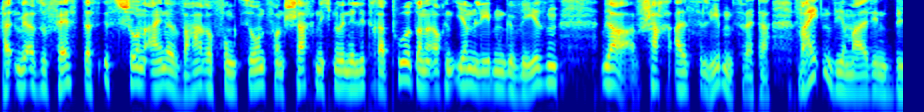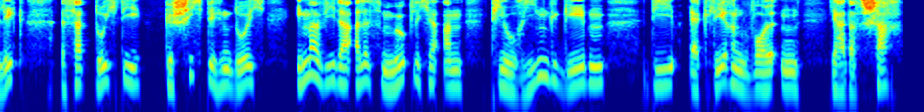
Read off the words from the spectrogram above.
Halten wir also fest, das ist schon eine wahre Funktion von Schach, nicht nur in der Literatur, sondern auch in Ihrem Leben gewesen. Ja, Schach als Lebensretter. Weiten wir mal den Blick. Es hat durch die Geschichte hindurch immer wieder alles Mögliche an Theorien gegeben, die erklären wollten, ja, dass Schach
